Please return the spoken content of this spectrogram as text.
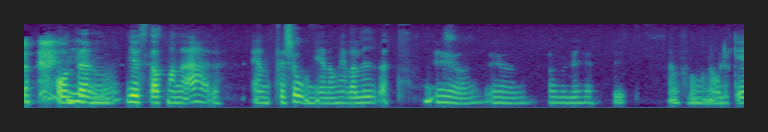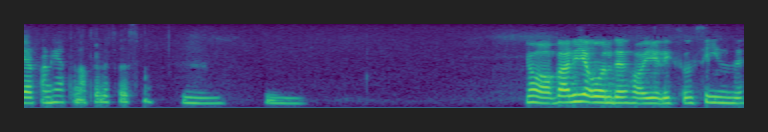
Och den, just att man är en person genom hela livet. Ja, ja. ja men det är häftigt. Sen får man mm. olika erfarenheter naturligtvis. Mm. Mm. Ja, varje ålder har ju liksom sin,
